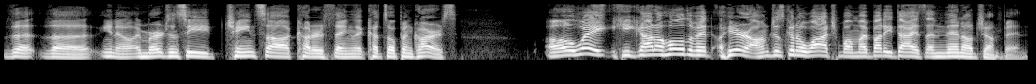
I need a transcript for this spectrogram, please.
the the you know emergency chainsaw cutter thing that cuts open cars. Oh wait, he got a hold of it. Here, I'm just gonna watch while my buddy dies, and then I'll jump in.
